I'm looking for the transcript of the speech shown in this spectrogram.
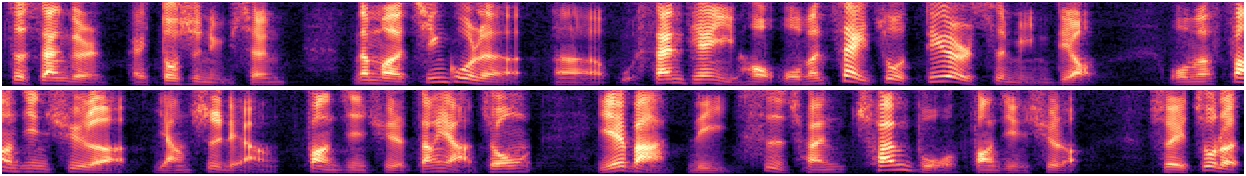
这三个人哎都是女生。那么经过了呃三天以后，我们再做第二次民调，我们放进去了杨志良，放进去了张亚中。也把李四川川博放进去了，所以做了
